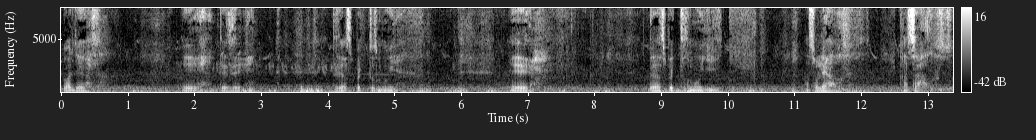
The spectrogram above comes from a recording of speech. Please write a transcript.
Igual llegas eh, desde, desde aspectos muy eh, de aspectos muy asoleados, cansados,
